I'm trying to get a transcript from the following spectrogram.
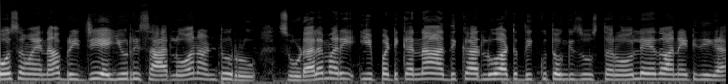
కోసమైనా బ్రిడ్జి ఎయ్యుర్రి సార్లు అని అంటుర్రు. చూడాలి మరి ఇప్పటికన్నా అధికారులు అటు దిక్కు తొంగి చూస్తారో లేదో అనేటిదిగా.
